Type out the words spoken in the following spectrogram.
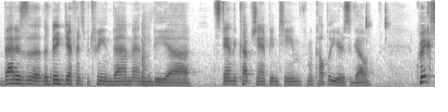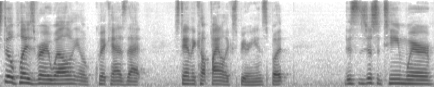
That is the the big difference between them and the uh, Stanley Cup champion team from a couple of years ago. Quick still plays very well. You know, Quick has that Stanley Cup final experience, but this is just a team where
